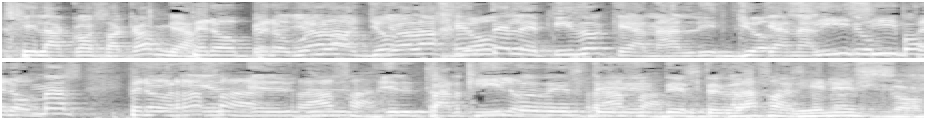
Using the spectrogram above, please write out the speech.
si la cosa cambia. Pero- pero yo, bueno, a la- yo- yo a la gente yo- le pido que, anali- Yo- que analice sí, sí, un poco pero, más pero Rafa, el, el- Rafa, el partido de este, Rafa, de este, Rafa, de este vienes, domingo.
